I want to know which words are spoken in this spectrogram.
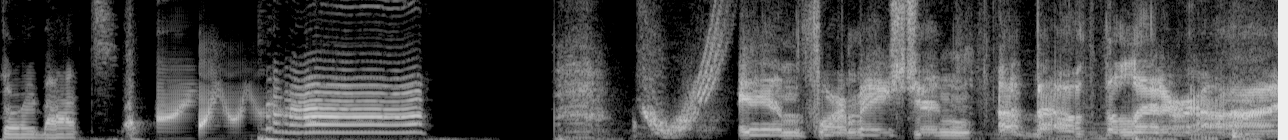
Storybots. Information about the letter I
